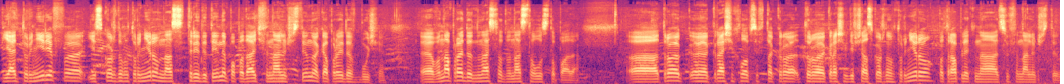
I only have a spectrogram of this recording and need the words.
5 турнірів, е, і з кожного турніру в нас три дитини попадають в фінальну частину, яка пройде в Бучі. Е, вона пройде 11-12 листопада. Е, Троє е, кращих хлопців та троє кращих дівчат з кожного турніру потраплять на цю фінальну частину.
